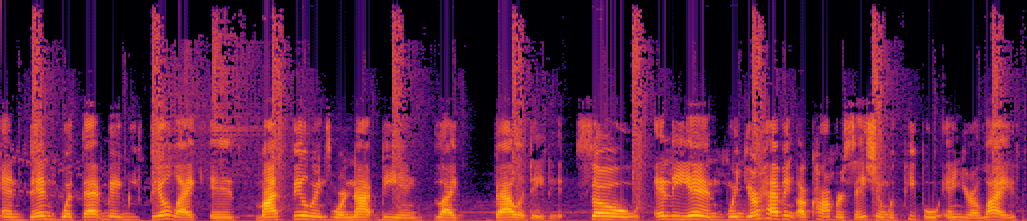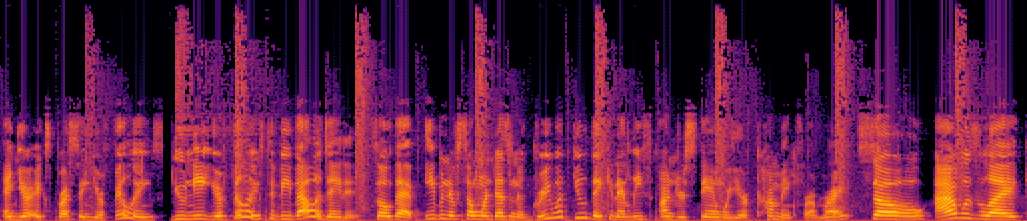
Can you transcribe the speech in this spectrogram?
And then what that made me feel like is my feelings were not being like validated. So, in the end, when you're having a conversation with people in your life and you're expressing your feelings, you need your feelings to be validated so that even if someone doesn't agree with you, they can at least understand where you're coming from, right? So, I was like,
